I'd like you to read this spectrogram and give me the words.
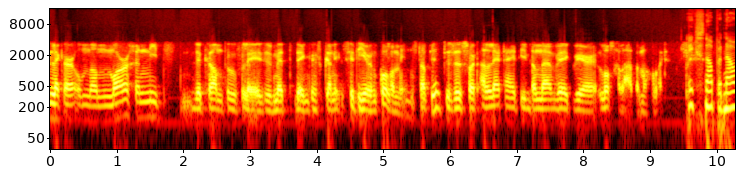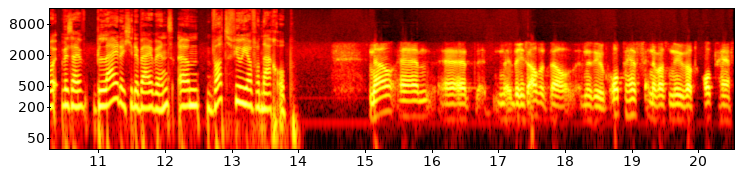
lekker om dan morgen niet de krant te hoeven lezen met denken, kan ik, zit hier een column in, snap je? Dus een soort alertheid die dan na een week weer losgelaten mag worden. Ik snap het. Nou, we zijn blij dat je erbij bent. Um, wat viel jou vandaag op? Nou, ehm, eh, er is altijd wel natuurlijk ophef. En er was nu wat ophef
